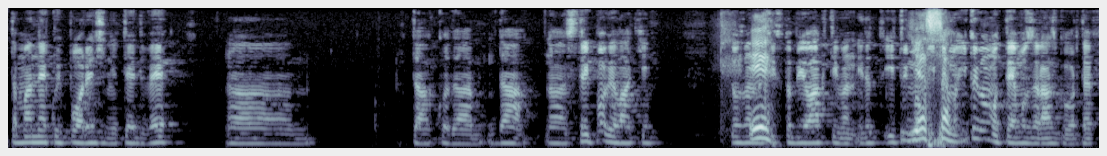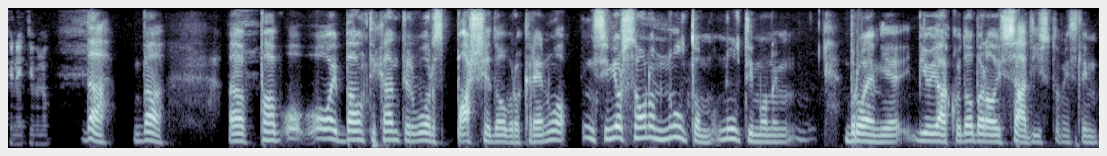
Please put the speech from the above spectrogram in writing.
taman neko i poređenje te dve. Um, tako da, da, uh, stripovi laki. To znam E, da si isto bio aktivan i, da, i, tu imamo, i, tu jesam. imamo, i tu imamo temu za razgovor, definitivno. Da, da. A, pa ovaj Bounty Hunter Wars baš je dobro krenuo. Mislim, još sa onom nultom, nultim onim brojem je bio jako dobar, ali sad isto, mislim.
